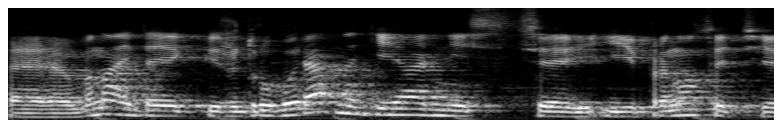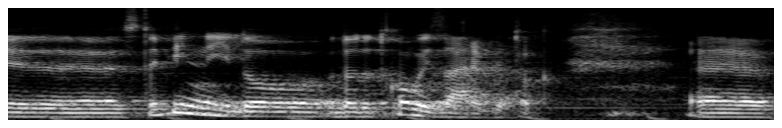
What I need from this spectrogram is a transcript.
Е, Вона йде як більш другорядна діяльність е, і приносить е, стабільний додатковий заробіток. Е,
